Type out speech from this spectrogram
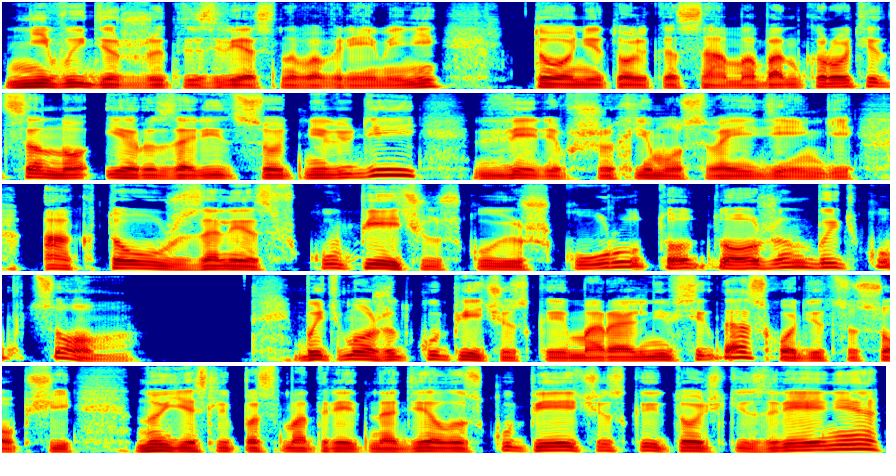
не выдержит известного времени, то не только сам обанкротится, но и разорит сотни людей, веривших ему свои деньги. А кто уж залез в купеческую шкуру, тот должен быть купцом. Быть может, купеческая мораль не всегда сходится с общей, но если посмотреть на дело с купеческой точки зрения,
